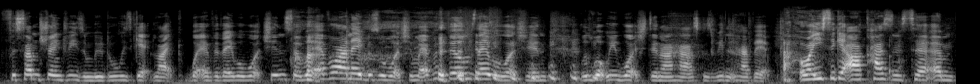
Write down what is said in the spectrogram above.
for some strange reason, we would always get like whatever they were watching. So whatever our neighbors were watching, whatever films they were watching, was what we watched in our house because we didn't have it. Or I used to get our cousins to um,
